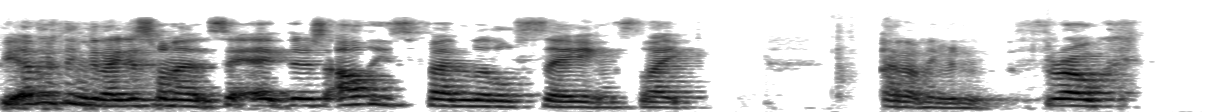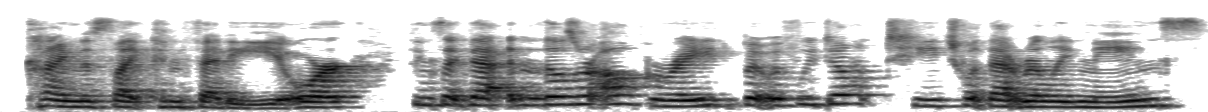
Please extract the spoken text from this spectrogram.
The other thing that I just want to say, eh, there's all these fun little sayings like, I don't even throw kindness like confetti or things like that. And those are all great. But if we don't teach what that really means,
